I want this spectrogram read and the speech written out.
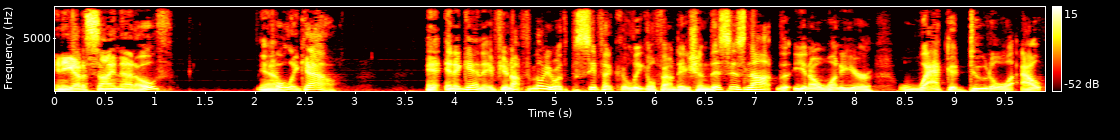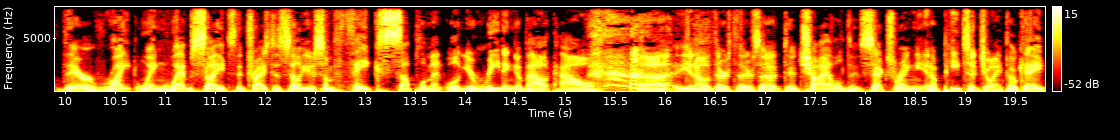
and you got to sign that oath? Yeah. Holy cow. And, again, if you're not familiar with Pacific Legal Foundation, this is not, you know, one of your wackadoodle out there right wing websites that tries to sell you some fake supplement while you're reading about how, uh, you know, there's, there's a, a, child sex ring in a pizza joint. Okay.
